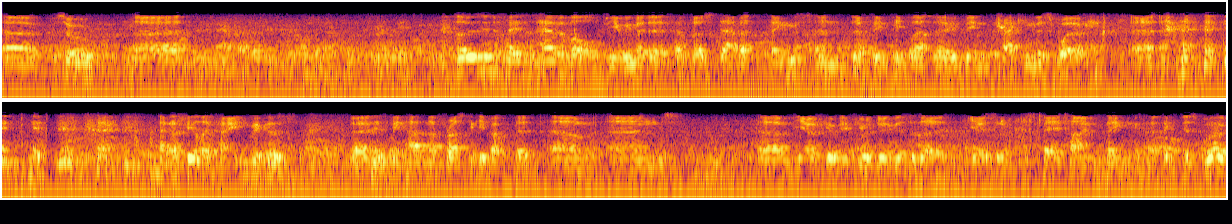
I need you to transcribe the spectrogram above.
uh, so uh, those interfaces have evolved. You know, we made a, a, first stab at things, and there have been people out there who've been tracking this work, uh, and I feel their pain because uh, it's been hard enough for us to keep up with it. Um, and um, you know, if you if you were doing this as a you know, sort of spare time thing, I think this whoa.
